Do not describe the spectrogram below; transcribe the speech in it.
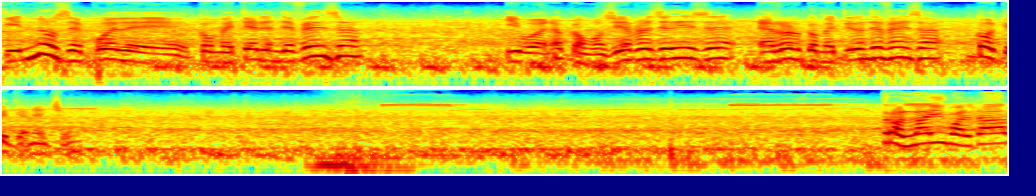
que no se puede cometer en defensa. Y bueno, como siempre se dice, error cometido en defensa, gol que te han hecho. Tras la igualdad,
